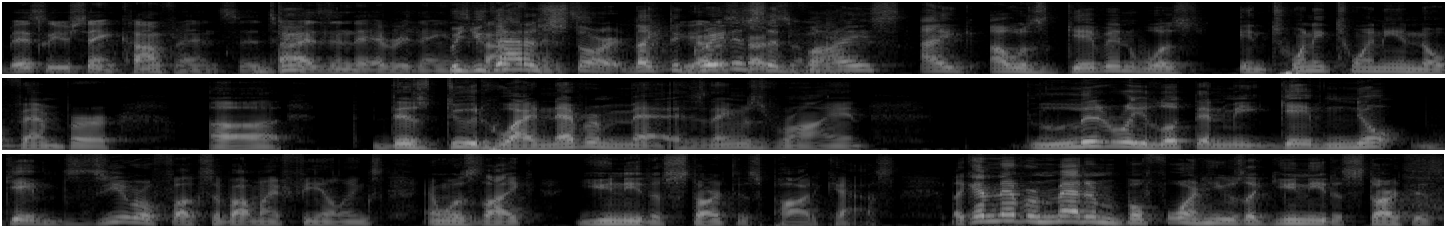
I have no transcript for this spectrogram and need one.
Basically, you're saying confidence. It Dude, ties into everything. but It's you gotta start. Like the You greatest advice I I was given was in 2020 in November. Uh, this dude who I never met, his name is Ryan, literally looked at me, gave no, gave zero fucks about my feelings, and was like, "You need to start this podcast." Like I never met him before, and he was like, "You need to start this."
